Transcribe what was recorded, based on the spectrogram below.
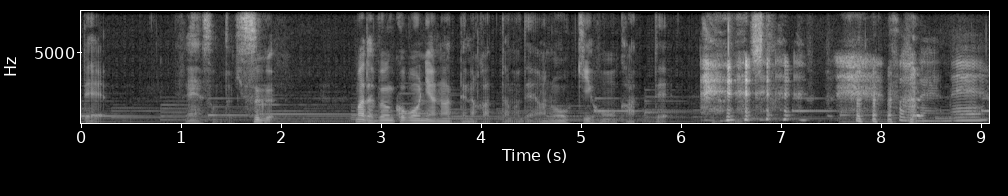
てねその時すぐまだ文庫本にはなってなかったのであの大きい本を買って。そうだよね。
